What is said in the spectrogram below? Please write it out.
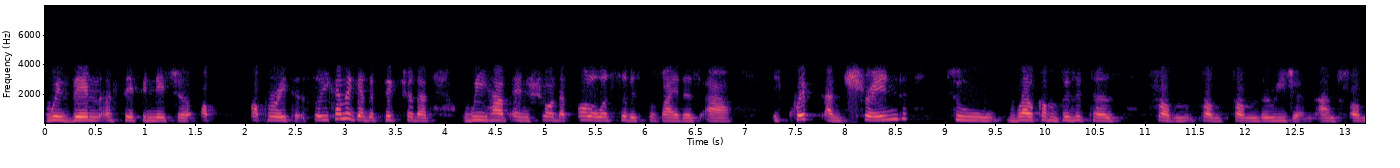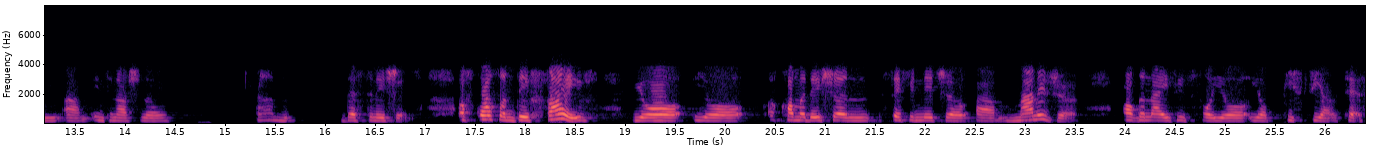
within a safe in nature op operator. So you kind of get the picture that we have ensured that all our service providers are equipped and trained to welcome visitors from, from, from the region and from um, international um, destinations. Of course, on day five, your, your accommodation safe in nature um, manager organizes for your, your PCR test.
